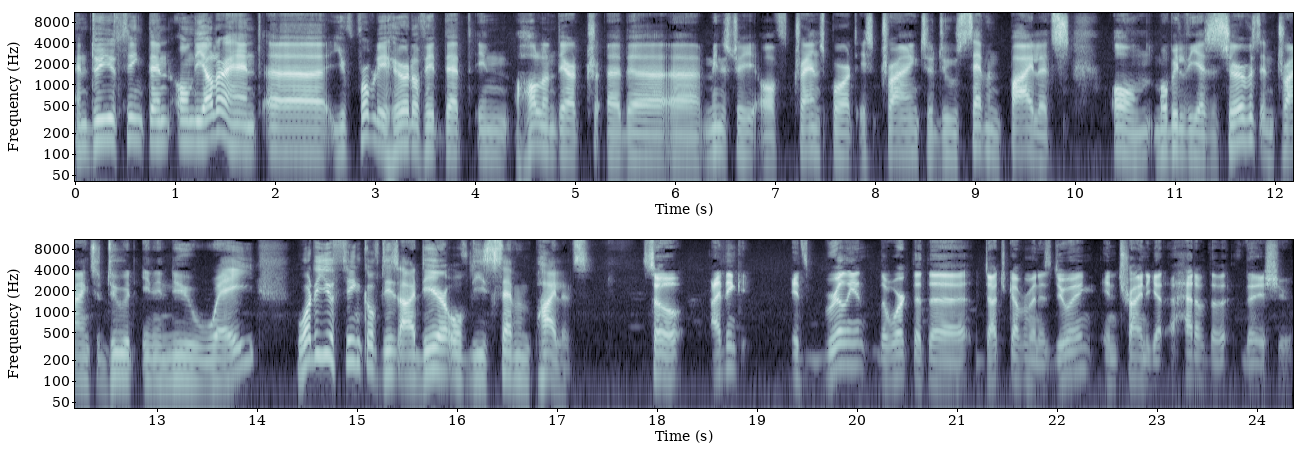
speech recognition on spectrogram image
And do you think then, on the other hand, uh, you've probably heard of it that in Holland, there uh, the uh, Ministry of Transport is trying to do seven pilots on mobility as a service and trying to do it in a new way. What do you think of this idea of these seven pilots? So I think it's brilliant the work that the Dutch government is doing in trying to get ahead of the, the issue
